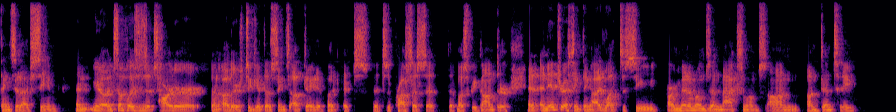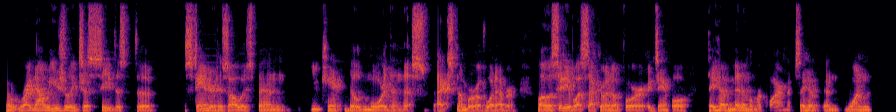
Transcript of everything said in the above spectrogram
things that I've seen and you know in some places it's harder than others to get those things updated but it's it's a process that that must be gone through. And an interesting thing i'd like to see are minimums and maximums on on density. Right now we usually just see this the standard has always been you can't build more than this x number of whatever. Well the city of west sacramento for example they have minimum requirements. They have in one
